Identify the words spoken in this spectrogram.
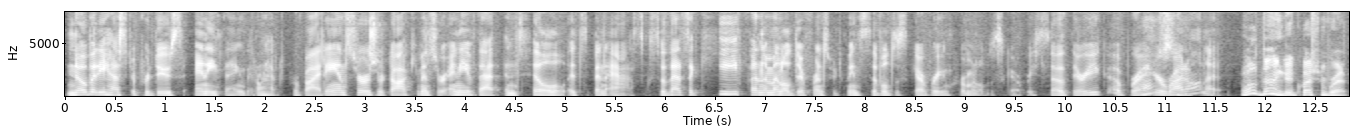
nobody has to produce anything. They don't have to provide answers or documents or any of that until it's been asked. So that's a key fundamental difference between civil discovery and criminal discovery. So there you go, Brett. You're right on it. Well done. Good question, Brett.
